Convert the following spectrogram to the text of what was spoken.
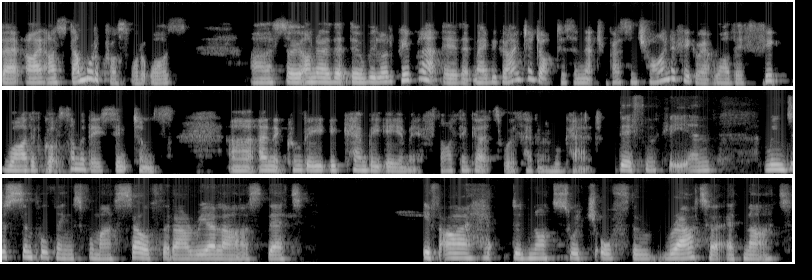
that I, I stumbled across what it was uh, so I know that there will be a lot of people out there that may be going to doctors and naturopaths and trying to figure out why they're fi- why they've got some of these symptoms, uh, and it can be it can be EMF. So I think that's worth having a look at. Definitely, and I mean just simple things for myself that I realised that if I ha- did not switch off the router at night,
